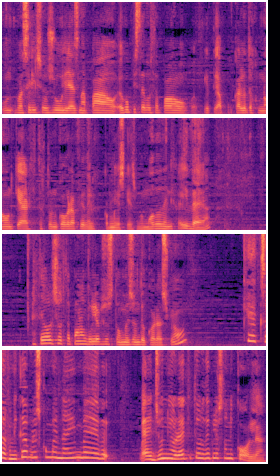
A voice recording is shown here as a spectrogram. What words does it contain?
ο Βασίλης ο Ζούλιας να πάω. Εγώ πιστεύω ότι θα πάω, γιατί από καλοτεχνών και αρχιτεκτονικό γραφείο δεν είχα καμία σχέση με μόδα, δεν είχα ιδέα. Θεώρησα ότι θα πάω να δουλέψω στο Maison Decoration και ξαφνικά βρίσκομαι να είμαι ε, junior editor δίπλα στον Νικόλα.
